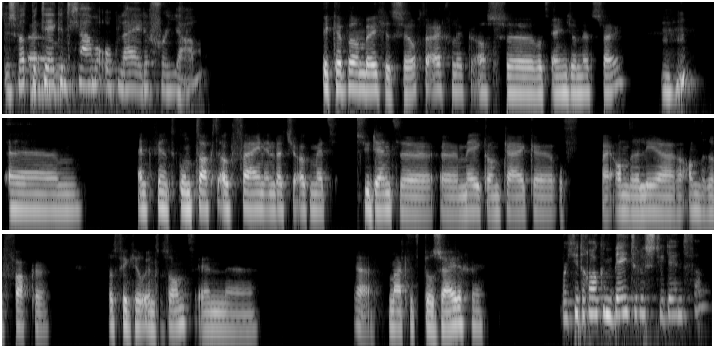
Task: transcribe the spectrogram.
Dus wat betekent Ehm. samen opleiden voor jou? Ik heb wel een beetje hetzelfde eigenlijk als eh, wat Angel net zei. Mhm. Ehm, en ik vind het contact ook fijn en dat je ook met studenten eh, mee kan kijken of bij andere leraren, andere vakken. Dat vind ik heel interessant en eh, ja, maakt het veelzijdiger. Word je er ook een betere student van?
